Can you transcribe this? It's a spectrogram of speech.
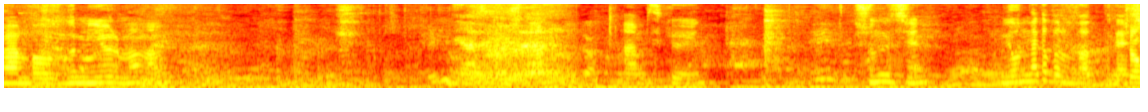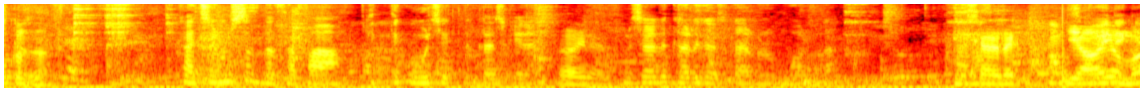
Ben bozdum yiyorum ama Niyazi Koç'tan Hamsi Köy'ün Şunun için Yolu ne kadar uzattık aşkım? Çok uzak. Kaçırmışız da Safa. Gittik uğur çektik kaç kere. Aynen. Dışarıda karı göster bu- bu arada. Dışarıda yağıyor mu?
